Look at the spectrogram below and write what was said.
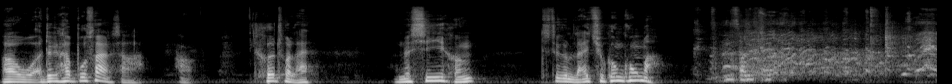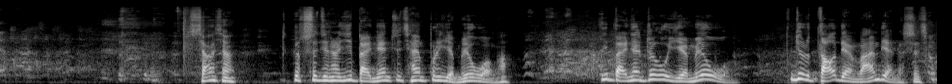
啊，我这个还不算啥啊，喝出来，那心一横，这个来去空空嘛。想想，这个世界上一百年之前不是也没有我吗？一百年之后也没有我，不就是早点晚点的事情？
